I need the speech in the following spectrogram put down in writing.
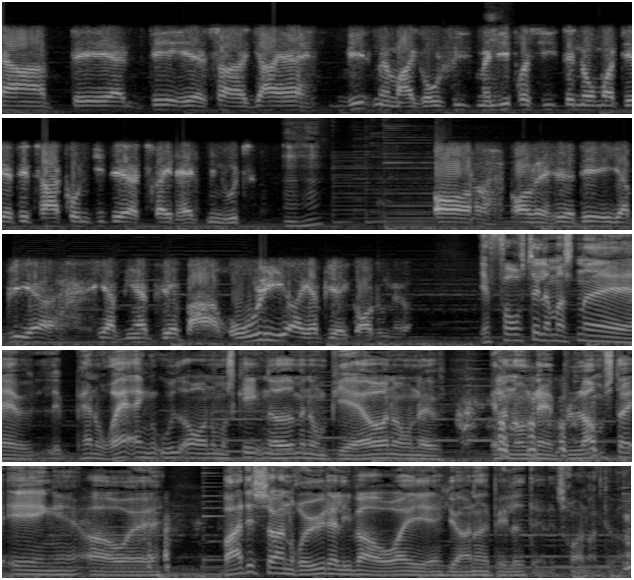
er, det er, det er, altså, jeg er vild med Mike Oldfield, men lige præcis det nummer der, det tager kun de der 3,5 minut. Mm-hmm. Og, og hvad hedder det, jeg bliver, jeg, jeg bliver bare rolig, og jeg bliver i godt humør. Jeg forestiller mig sådan en øh, panorering ud over noget, måske noget med nogle bjerge, nogle, øh, eller nogle øh, blomsterenge, og øh, var det så en Røge, der lige var over i øh, hjørnet af billedet der? Det tror jeg nok, det var.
